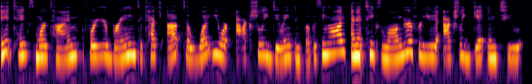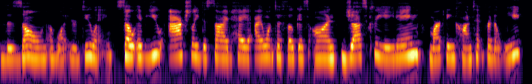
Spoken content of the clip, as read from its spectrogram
it takes more time for your brain to catch up to what you are actually doing and focusing on, and it takes longer for you to actually get into the zone of what you're doing. So, if you actually decide, hey, I want to focus on just creating marketing content for the week,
